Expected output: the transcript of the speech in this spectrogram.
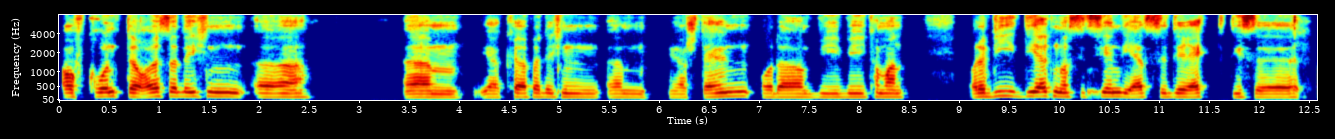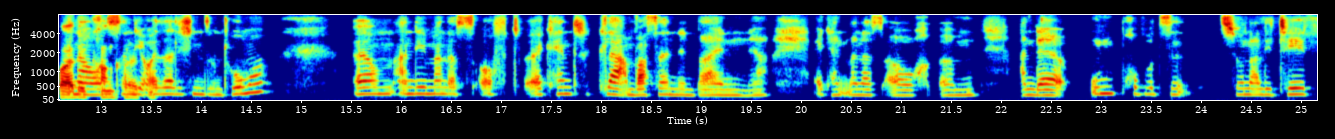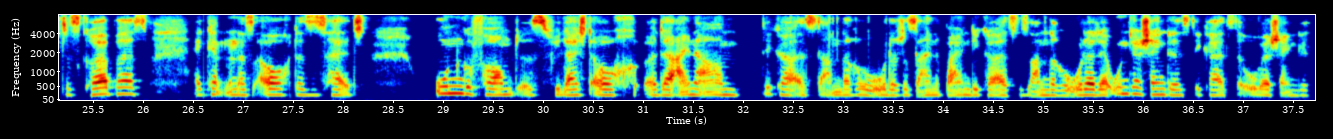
aufgrund der äußerlichen äh, ähm, ja, körperlichen ähm, ja, Stellen oder wie, wie kann man oder wie diagnostizieren die Ärzte direkt diese beiden genau, Krankheiten? Das sind die äußerlichen Symptome ähm, an denen man das oft erkennt. Klar, am Wasser in den Beinen, ja, erkennt man das auch ähm, an der Unproportionalität des Körpers, erkennt man das auch, dass es halt ungeformt ist, vielleicht auch äh, der eine Arm dicker als der andere oder das eine Bein dicker als das andere oder der Unterschenkel ist dicker als der Oberschenkel.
